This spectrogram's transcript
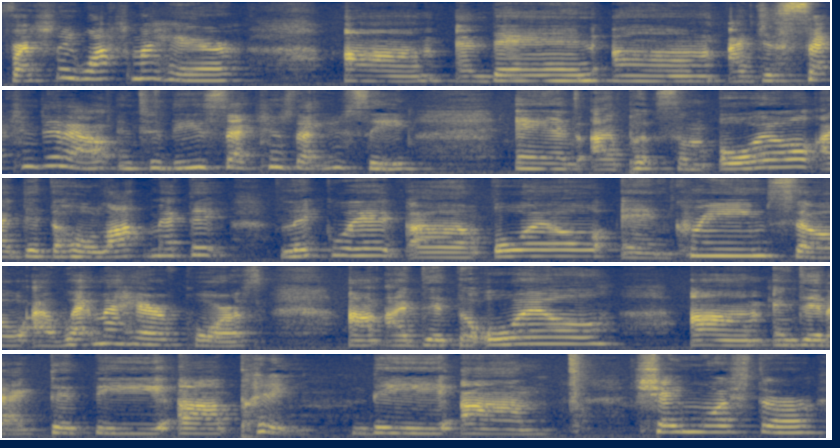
freshly washed my hair um, and then um, I just sectioned it out into these sections that you see and I put some oil. I did the whole LOC method liquid uh, oil and cream. So I wet my hair of course. Um, I did the oil um, and then I did the uh, pudding the um, Shea Moisture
